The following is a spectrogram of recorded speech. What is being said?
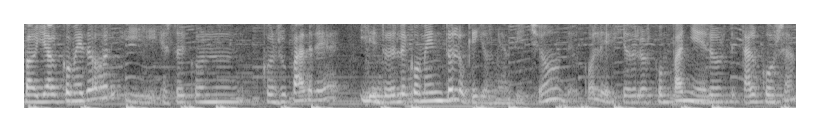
voy al comedor y estoy con, con, su padre y entonces le comento lo que ellos me han dicho del colegio, de los compañeros, de tal cosa.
